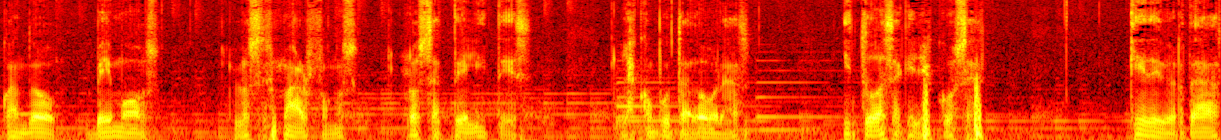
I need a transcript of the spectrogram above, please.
Cuando vemos los smartphones, los satélites, las computadoras y todas aquellas cosas que de verdad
